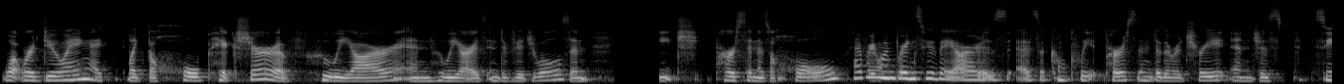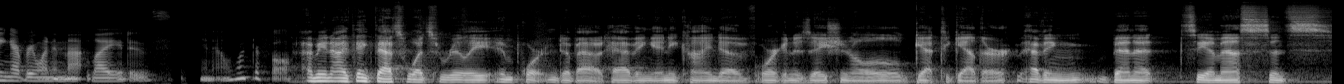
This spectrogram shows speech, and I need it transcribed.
what we're doing, I like the whole picture of who we are and who we are as individuals and each person as a whole. Everyone brings who they are as, as a complete person to the retreat, and just seeing everyone in that light is, you know, wonderful. I mean, I think that's what's really important about having any kind of organizational get together. Having been at CMS since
